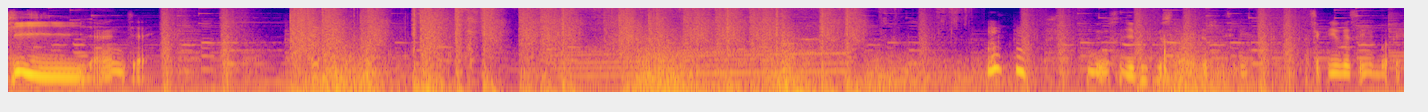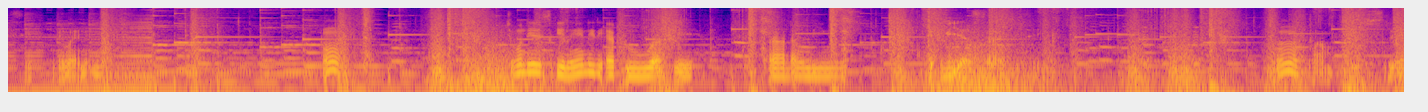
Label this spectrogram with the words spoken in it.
Hi, anjay. Ini bisa jadi Ghost Rider di sini. Asik juga sih boleh sih dimainin. Hmm. Cuma dia skillnya di R2 sih. Kadang bingung. Kayak biasa aja sih. Hmm, mampus dia.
